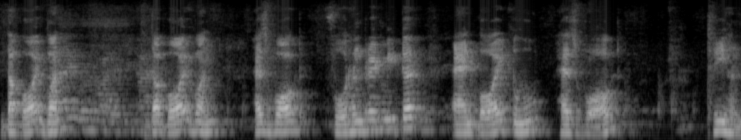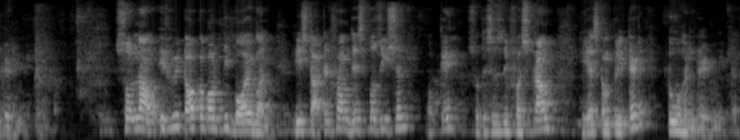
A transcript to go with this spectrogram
the boy one the boy one has walked 400 meter and boy 2 has walked 300 meter. So now if we talk about the boy 1 he started from this position okay? So this is the first round. He has completed 200 meter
